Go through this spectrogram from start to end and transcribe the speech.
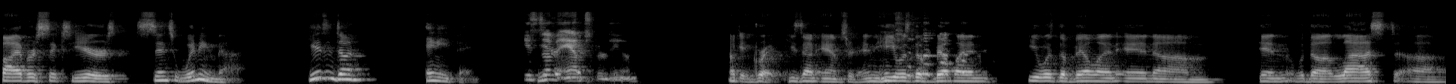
five or six years since winning that? He hasn't done anything. He's done Amsterdam. Okay, great. He's done Amsterdam, and he was the villain. He was the villain in um in the last uh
